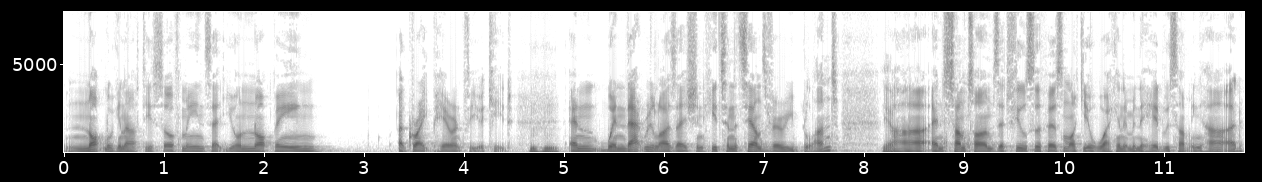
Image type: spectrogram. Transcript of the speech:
not looking after yourself means that you're not being a great parent for your kid. And when that realization hits, and it sounds very blunt, Yep. uh, and sometimes it feels to the person like you're whacking them in the head with something hard.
